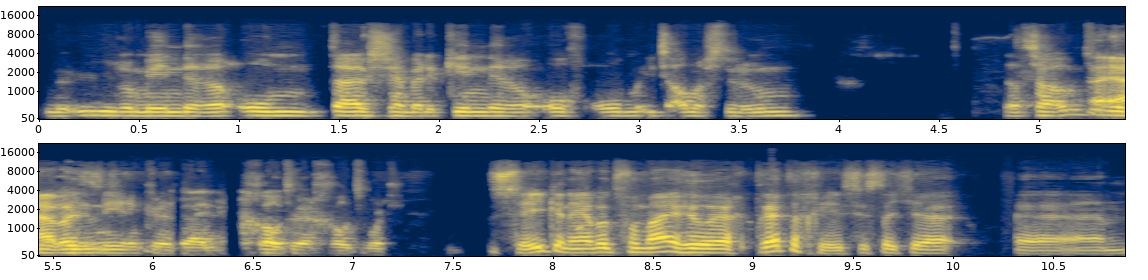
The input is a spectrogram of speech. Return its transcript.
mijn uren minderen om thuis te zijn bij de kinderen of om iets anders te doen. Dat zou ook Ja, een redenering kunnen zijn die groter en groter wordt. Zeker. Nee, wat voor mij heel erg prettig is, is dat je. ehm,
